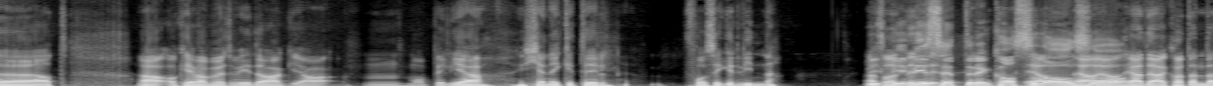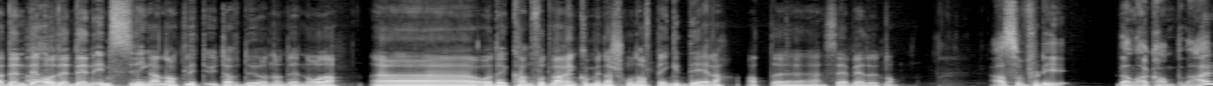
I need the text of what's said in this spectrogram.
Uh, at ja, OK, hva møter vi i dag? Ja, mm, Montpellier. Kjenner ikke til. Får sikkert vinne. Vi, Altså, vi, vi, vi setter en kasse, ja, da, Altså. ja, ja, det er akkurat den, den, den, Og den, den innstillinga er nok litt ut av døren og det nå, da. Uh, og det kan fort være en kombinasjon av begge deler, at det ser bedre ut nå. Altså, fordi denne kampen her,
